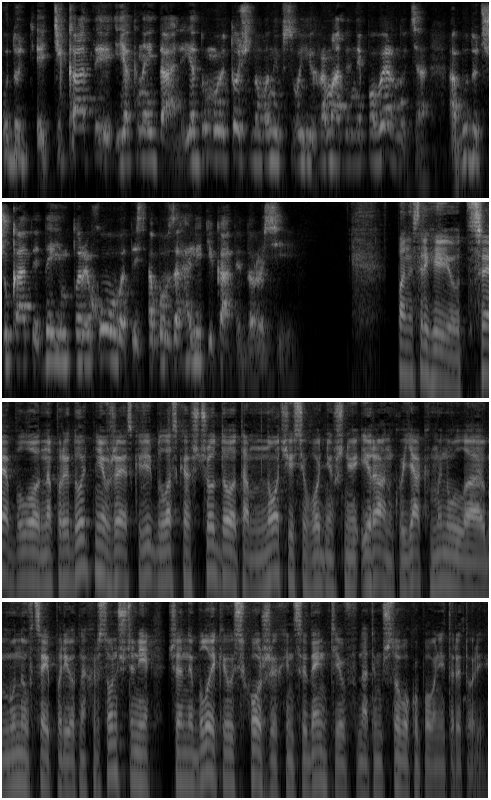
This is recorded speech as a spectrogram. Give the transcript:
будуть е, тікати якнайдалі. Я думаю, точно вони в свої громади не повернуться, а будуть шукати, де їм переховуватись або взагалі тікати до Росії. Пане Сергію, це було напередодні. Вже скажіть, будь ласка, щодо там ночі сьогоднішньої і ранку, як минула минув цей період на Херсонщині? Чи не було якихось схожих інцидентів на тимчасово окупованій території?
